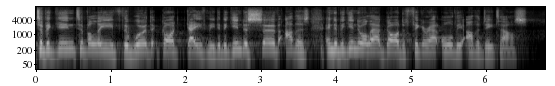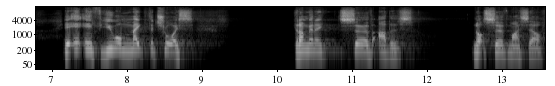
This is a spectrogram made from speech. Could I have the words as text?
to begin to believe the word that God gave me, to begin to serve others, and to begin to allow God to figure out all the other details. If you will make the choice that I'm going to serve others, not serve myself,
